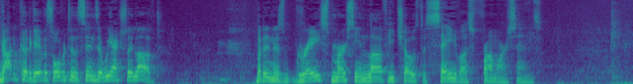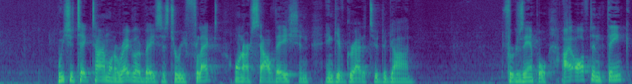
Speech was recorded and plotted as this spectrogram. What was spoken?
God could have gave us over to the sins that we actually loved. But in his grace, mercy, and love, he chose to save us from our sins. We should take time on a regular basis to reflect on our salvation and give gratitude to God. For example, I often think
